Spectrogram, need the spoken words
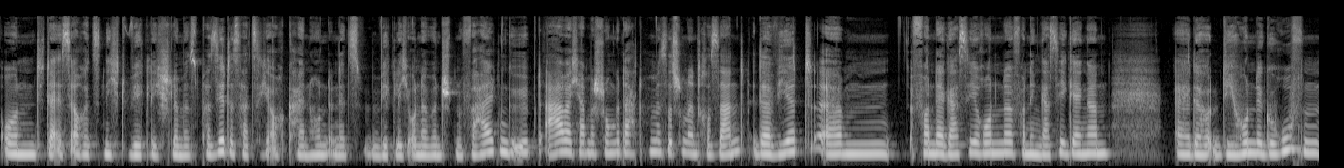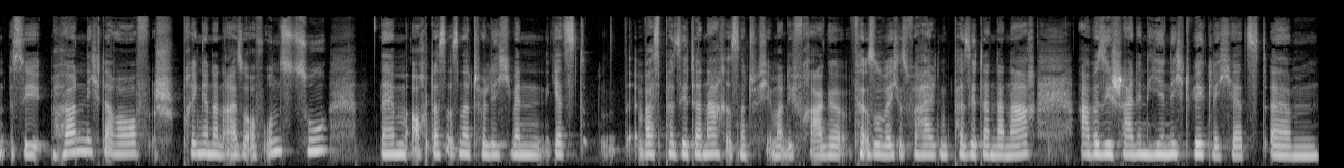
und da ist auch jetzt nicht wirklich Schlimmes passiert. Es hat sich auch kein Hund in jetzt wirklich unerwünschtem Verhalten geübt. Aber ich habe mir schon gedacht, hm, es ist schon interessant. Da wird ähm, von der Gassi-Runde, von den Gassigängern, äh, der, die Hunde gerufen. Sie hören nicht darauf, springen dann also auf uns zu. Ähm, auch das ist natürlich, wenn jetzt was passiert danach, ist natürlich immer die Frage, so welches Verhalten passiert dann danach. Aber sie scheinen hier nicht wirklich jetzt, ähm,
